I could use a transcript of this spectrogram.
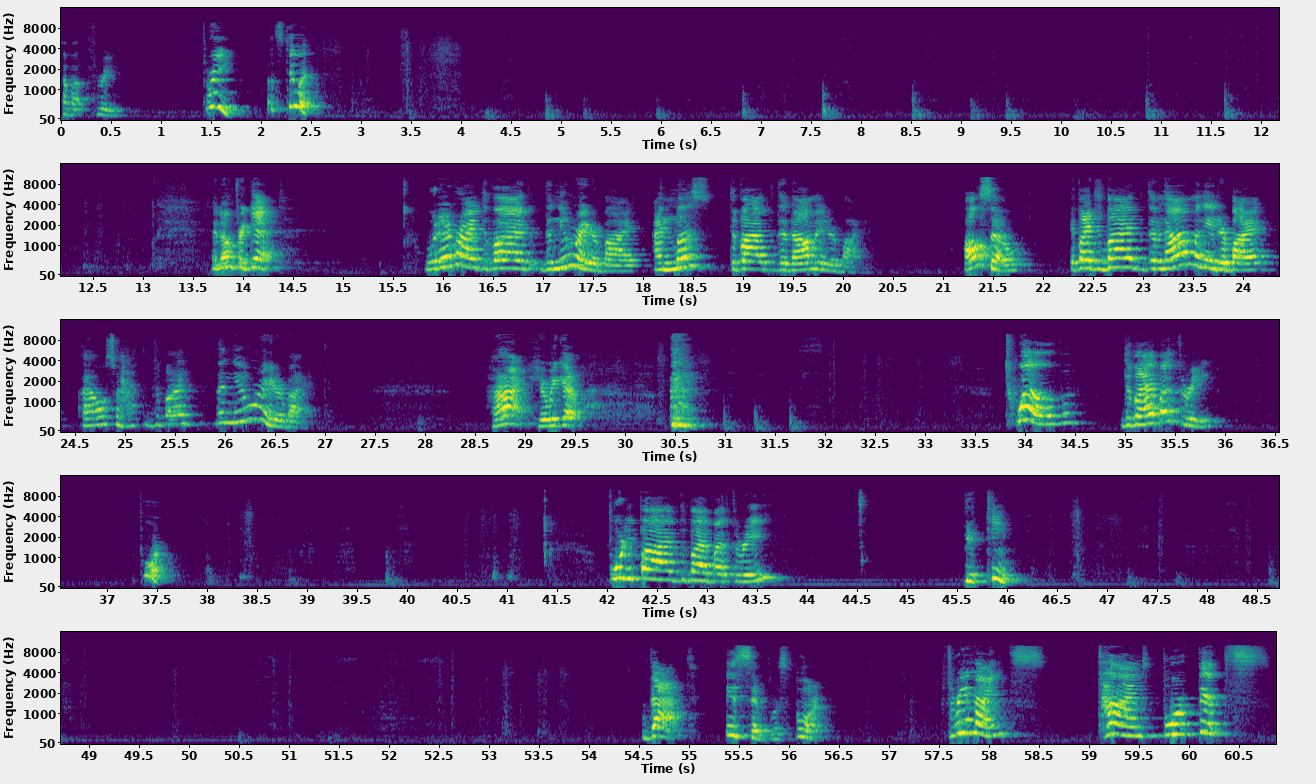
How about three? Three. Let's do it. Now don't forget, whatever I divide the numerator by, I must divide the denominator by. Also, if I divide the denominator by it, I also have to divide the numerator by it. All right, here we go. 12 divided by 3, 4. 45 divided by 3, 15. That is simplest form. 3 ninths times 4 fifths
